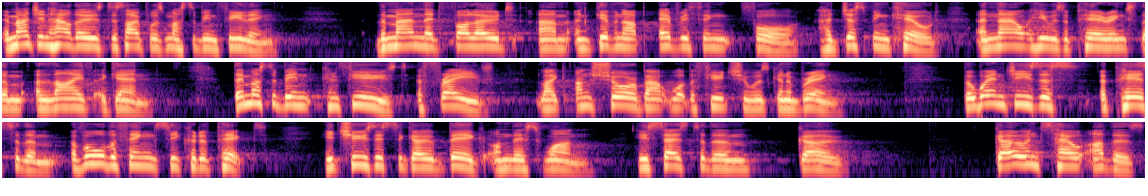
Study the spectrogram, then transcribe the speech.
Imagine how those disciples must have been feeling the man they'd followed um, and given up everything for had just been killed, and now he was appearing to them alive again. They must have been confused, afraid, like unsure about what the future was going to bring. But when Jesus appears to them, of all the things he could have picked, he chooses to go big on this one. He says to them, Go. Go and tell others.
